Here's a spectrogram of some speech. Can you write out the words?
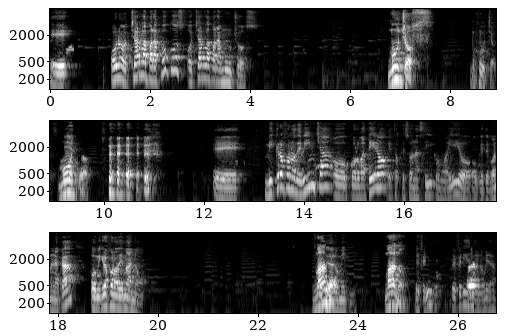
Eh, ¿O no? ¿Charla para pocos o charla para muchos? Muchos. Muchos. Muchos. eh, ¿Micrófono de vincha o corbatero? Estos que son así como ahí o, que te ponen acá. ¿O micrófono de mano? Mano. lo mismo. Mano. Preferís de mano, mira.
